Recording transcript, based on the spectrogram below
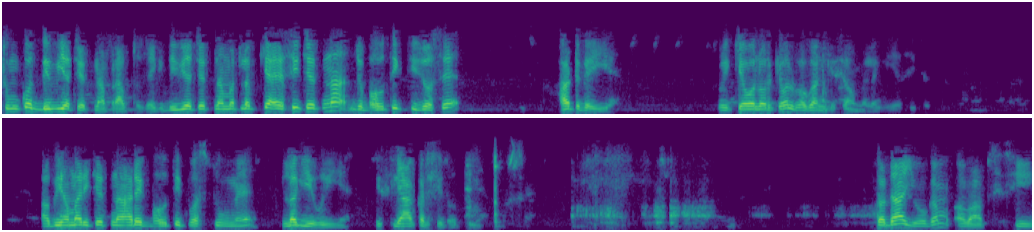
तुमको दिव्य चेतना प्राप्त हो जाएगी। दिव्य चेतना मतलब क्या? ऐसी चेतना जो भौतिक चीज़ों से हट गई है। कोई केवल और केवल भगवान की सेवा में लगी है, ऐसी चेतना। अभी हमारी चेतना हर एक भौतिक वस्तु में लगी हुई है, इसलिए आकर्षित होती है सदा योगम अवापसी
